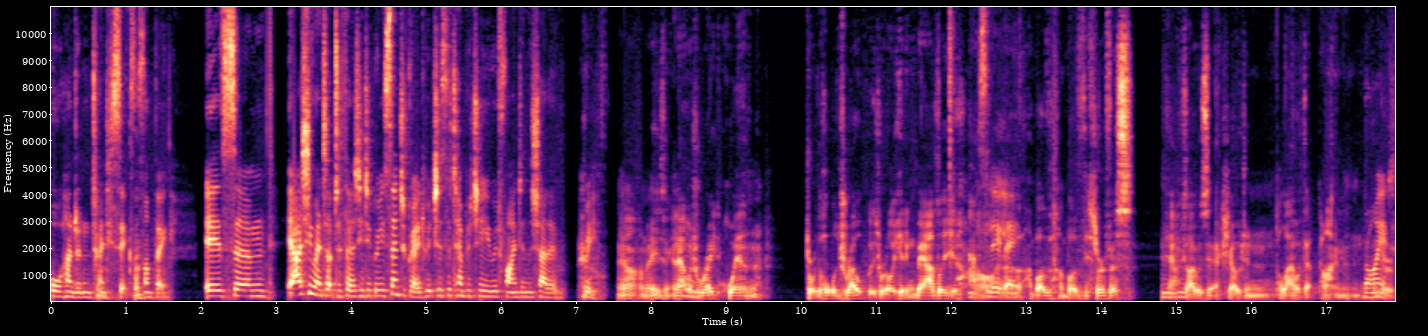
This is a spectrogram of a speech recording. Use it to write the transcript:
426 or something, is um, it actually went up to 30 degrees centigrade, which is the temperature you would find in the shallow reef. Yeah, amazing. And that Hmm. was right when sort of the whole drought was really hitting badly uh, Absolutely. Hmm. uh, above above the surface. Yeah, because I was actually out in Palau at that time, and Right. their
